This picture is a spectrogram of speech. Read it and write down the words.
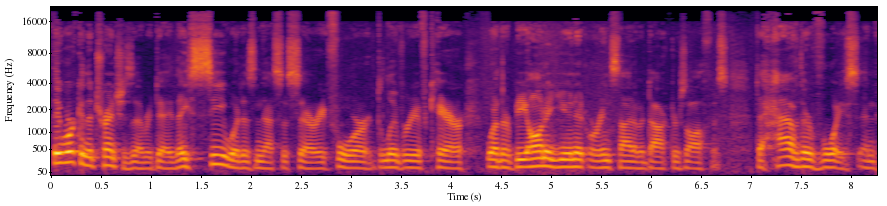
They work in the trenches every day. They see what is necessary for delivery of care, whether it be on a unit or inside of a doctor's office. To have their voice and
